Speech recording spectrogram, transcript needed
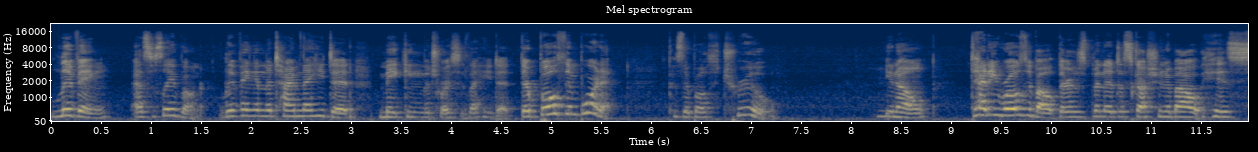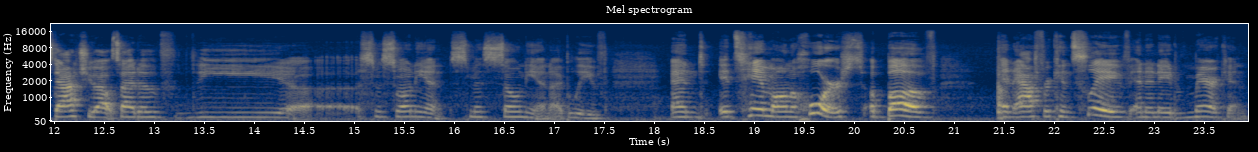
living as a slave owner, living in the time that he did, making the choices that he did. They're both important because they're both true. You know, Teddy Roosevelt, there's been a discussion about his statue outside of the uh, Smithsonian, Smithsonian, I believe. And it's him on a horse above an African slave and a Native American.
